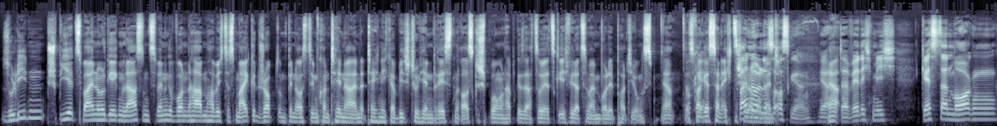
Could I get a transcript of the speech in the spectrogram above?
soliden Spiel 2-0 gegen Lars und Sven gewonnen haben, habe ich das Mic gedroppt und bin aus dem Container in der Techniker Beach Tour hier in Dresden rausgesprungen und habe gesagt, so jetzt gehe ich wieder zu meinem Volleypot, Jungs. Ja, das war Okay. gestern echt ein schöner 2-0 Moment. ist ausgegangen. Ja, Ja. da werde ich mich gestern Morgen,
